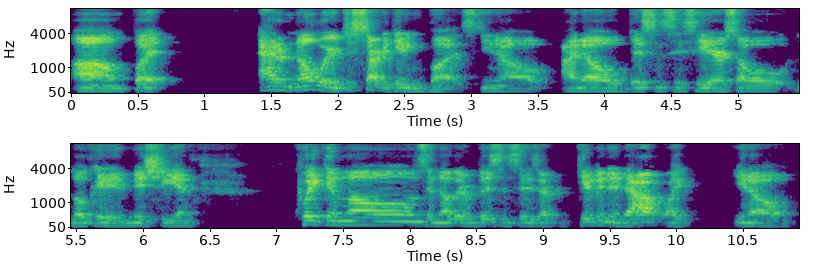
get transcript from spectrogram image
Um, but out of nowhere, it just started getting buzzed. You know, I know businesses here, so located in Michigan, Quicken Loans and other businesses are giving it out like, you know,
